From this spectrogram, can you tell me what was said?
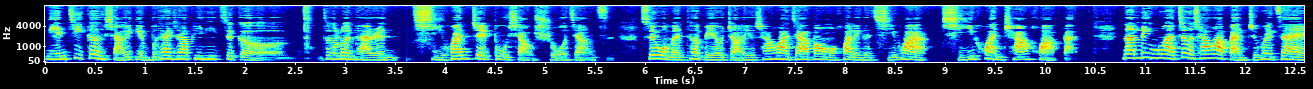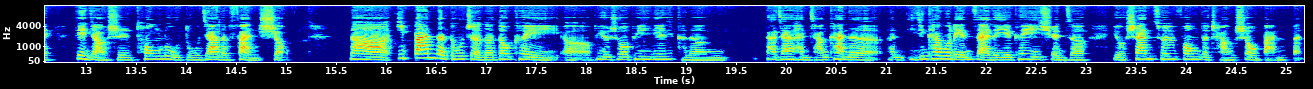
年纪更小一点，不太知道 PT 这个这个论坛人喜欢这部小说这样子，所以我们特别有找一个插画家帮我们换了一个奇画奇幻插画版。那另外这个插画版只会在垫脚石通路独家的贩售，那一般的读者呢都可以呃，譬如说 PT 可能。大家很常看的，很已经看过连载的，也可以选择有山村风的长寿版本。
